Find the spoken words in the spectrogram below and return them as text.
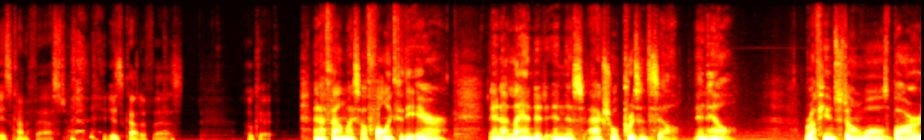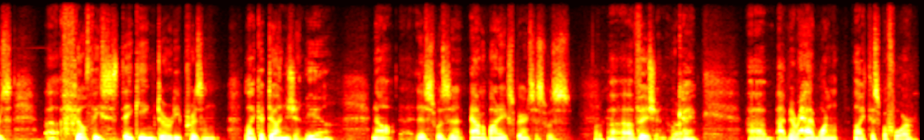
it's kind of fast. it's kind of fast. Okay. And I found myself falling through the air, and I landed in this actual prison cell in hell. Rough hewn stone walls, bars, uh, filthy, stinking, dirty prison, like a dungeon. Yeah. Now, this was an out of body experience. This was uh, a vision, okay? Uh, I've never had one like this before.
